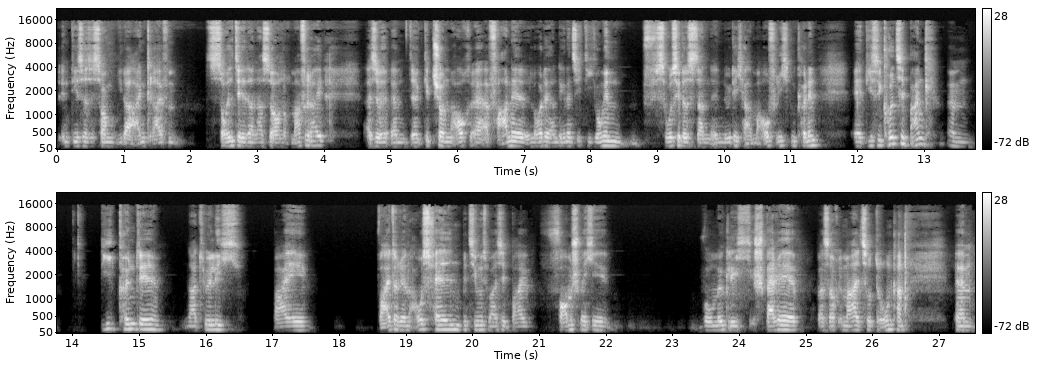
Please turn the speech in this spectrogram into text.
in dieser Saison wieder eingreifen sollte, dann hast du auch noch Maffrey. Also ähm, da gibt schon auch äh, erfahrene Leute, an denen sich die Jungen, so sie das dann äh, nötig haben, aufrichten können. Äh, diese kurze Bank, ähm, die könnte natürlich bei weiteren Ausfällen beziehungsweise bei Formschwäche womöglich Sperre, was auch immer halt so drohen kann, ähm,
